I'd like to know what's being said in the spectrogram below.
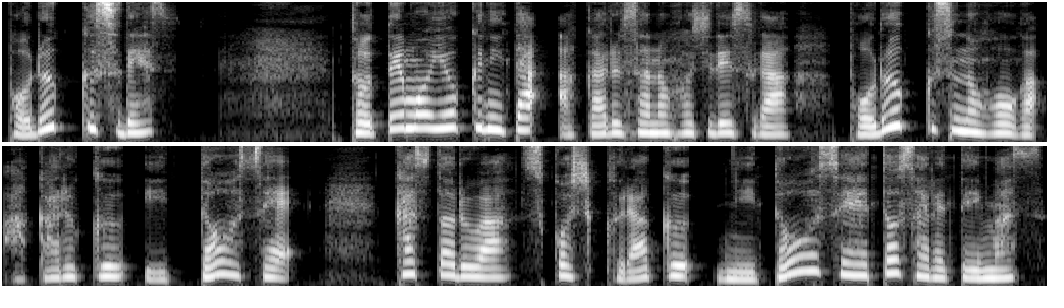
ポルックスです。とてもよく似た明るさの星ですが、ポルックスの方が明るく一等星、カストルは少し暗く二等星とされています。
